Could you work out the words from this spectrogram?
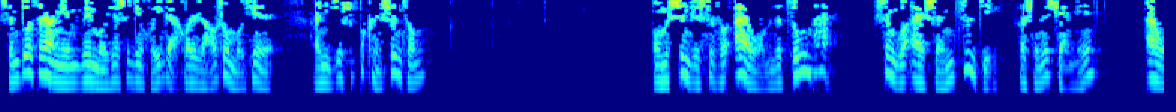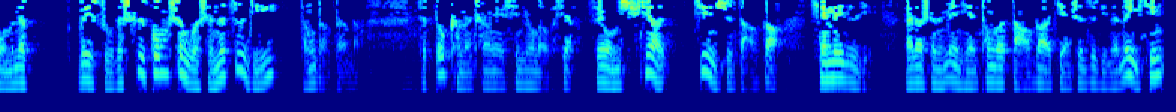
神多次让你为某些事情悔改或者饶恕某些人，而你就是不肯顺从。我们甚至是否爱我们的宗派胜过爱神自己和神的选民？爱我们的为主的事工胜过神的自己？等等等等，这都可能成为心中的偶像。所以我们需要尽是祷告，谦卑自己，来到神的面前，通过祷告检视自己的内心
